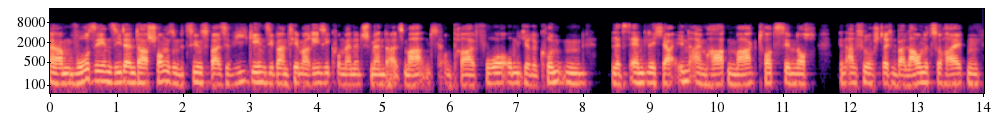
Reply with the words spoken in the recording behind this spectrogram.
Ähm, wo sehen Sie denn da Chancen, beziehungsweise wie gehen Sie beim Thema Risikomanagement als Martens und Prahl vor, um Ihre Kunden letztendlich ja in einem harten Markt trotzdem noch in Anführungsstrichen bei Laune zu halten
